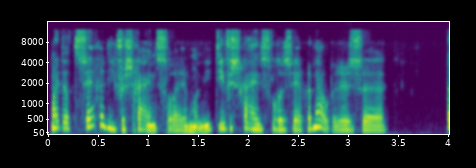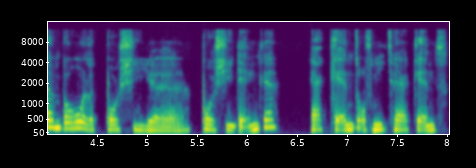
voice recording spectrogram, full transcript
Maar dat zeggen die verschijnselen helemaal niet. Die verschijnselen zeggen, nou, er is uh, een behoorlijk portie, uh, portie denken, herkend of niet herkend.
